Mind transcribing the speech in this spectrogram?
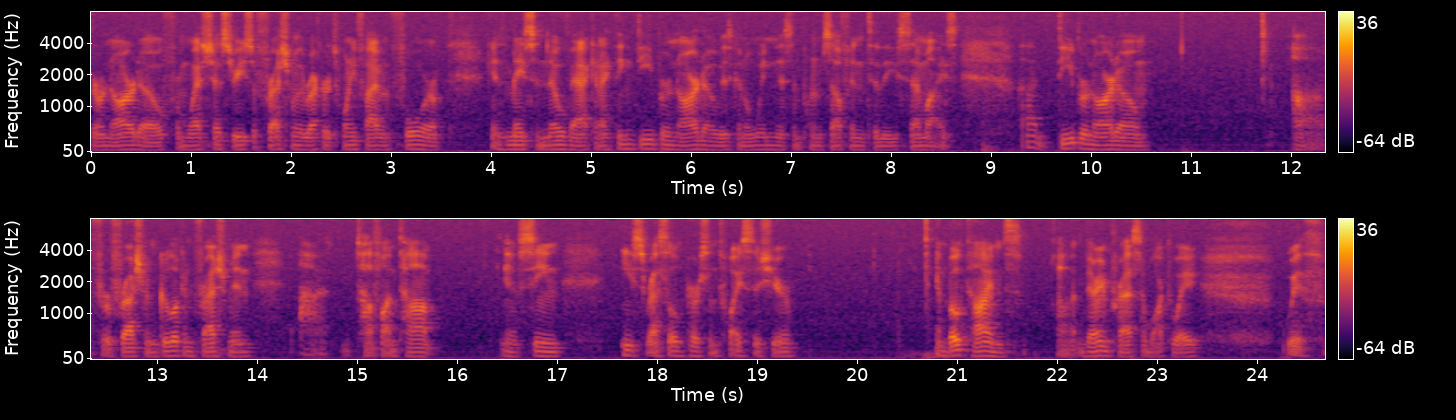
Bernardo from Westchester East, a freshman with a record of 25 and four, against Mason Novak, and I think DiBernardo is going to win this and put himself into the semis. Uh, DiBernardo, uh, for a freshman, good-looking freshman, uh, tough on top. You know, seen East wrestle in person twice this year, and both times, uh, very impressed. I walked away with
